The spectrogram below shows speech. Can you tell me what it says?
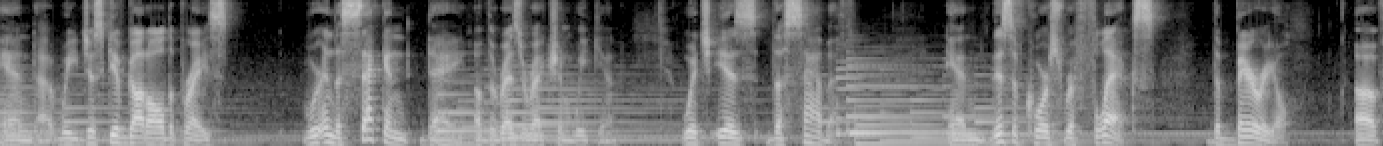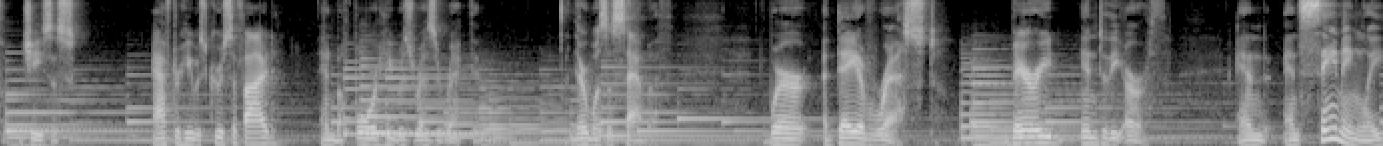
And uh, we just give God all the praise. We're in the second day of the resurrection weekend which is the Sabbath. And this, of course, reflects the burial of Jesus after he was crucified and before he was resurrected. There was a Sabbath where a day of rest, buried into the earth, and, and seemingly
